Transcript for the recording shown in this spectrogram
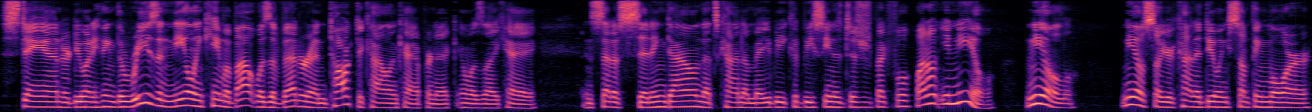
stand or do anything. The reason kneeling came about was a veteran talked to Colin Kaepernick and was like, "Hey, instead of sitting down, that's kind of maybe could be seen as disrespectful. Why don't you kneel? Kneel, kneel, so you're kind of doing something more,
